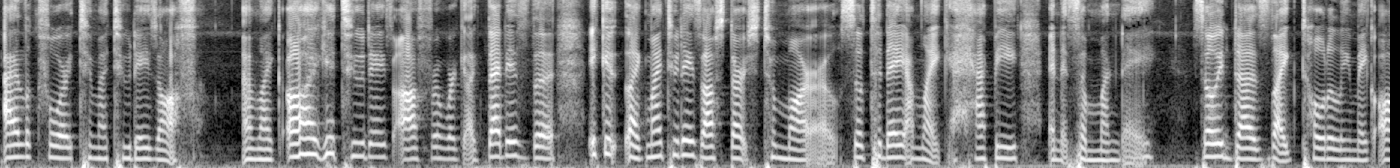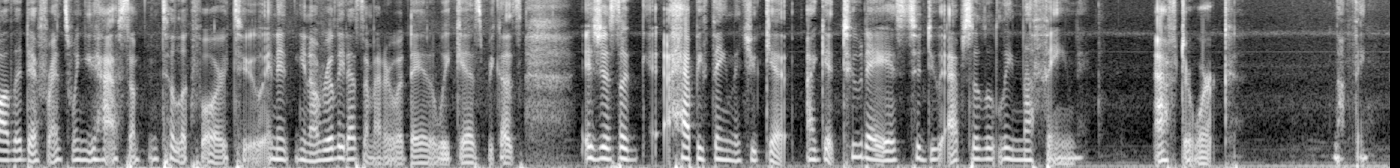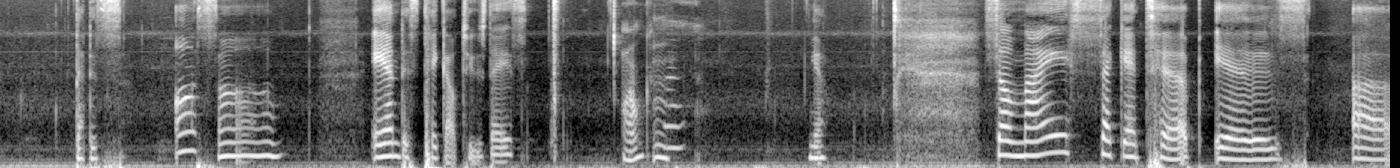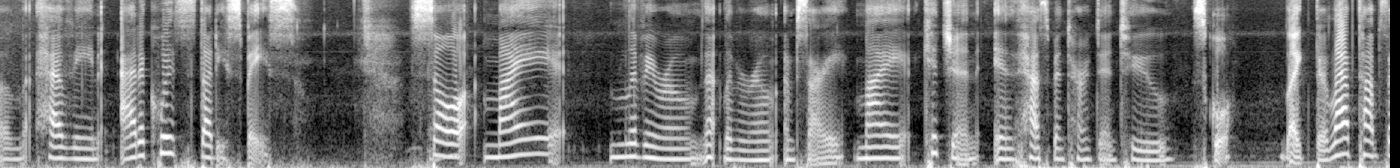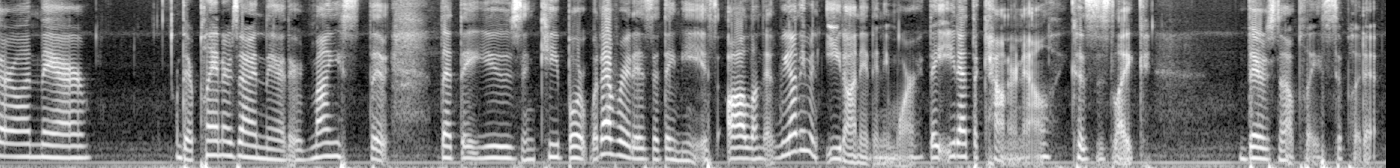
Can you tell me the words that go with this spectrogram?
I look forward to my two days off. I'm like, oh, I get two days off from work. Like that is the it could like my two days off starts tomorrow. So today I'm like happy and it's a Monday. So it does like totally make all the difference when you have something to look forward to. And it, you know, really doesn't matter what day of the week is because it's just a happy thing that you get. I get two days to do absolutely nothing after work. Nothing. That is awesome. And it's takeout Tuesdays. Okay. Mm. Yeah. So my second tip is um, having adequate study space. So my living room, not living room, I'm sorry, my kitchen is, has been turned into school. Like their laptops are on there, their planners are in there, their mice the, that they use and keyboard, whatever it is that they need, is all on it. We don't even eat on it anymore. They eat at the counter now because it's like there's no place to put it.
